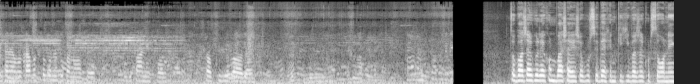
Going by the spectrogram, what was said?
এখানে আবার কাপড় চোপড়ের দোকানও আছে। এই যে পানি ফল, সব কিছু পাওয়া যায়। তো বাজার করে এখন বাসায় এসে পড়ছি। দেখেন কি কি বাজার করছে, অনেক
